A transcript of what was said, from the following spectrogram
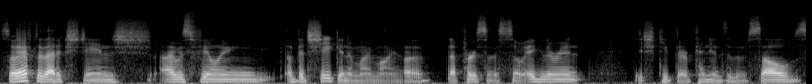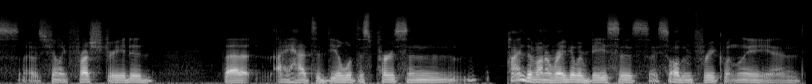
So, after that exchange, I was feeling a bit shaken in my mind. Uh, that person is so ignorant, they should keep their opinion to themselves. I was feeling frustrated that I had to deal with this person kind of on a regular basis. I saw them frequently, and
